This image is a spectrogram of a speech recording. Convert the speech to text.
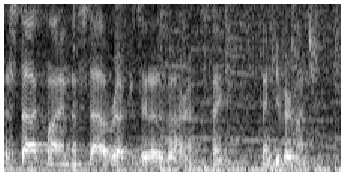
a star client, a star representative of RM. Thank, thank you very much.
